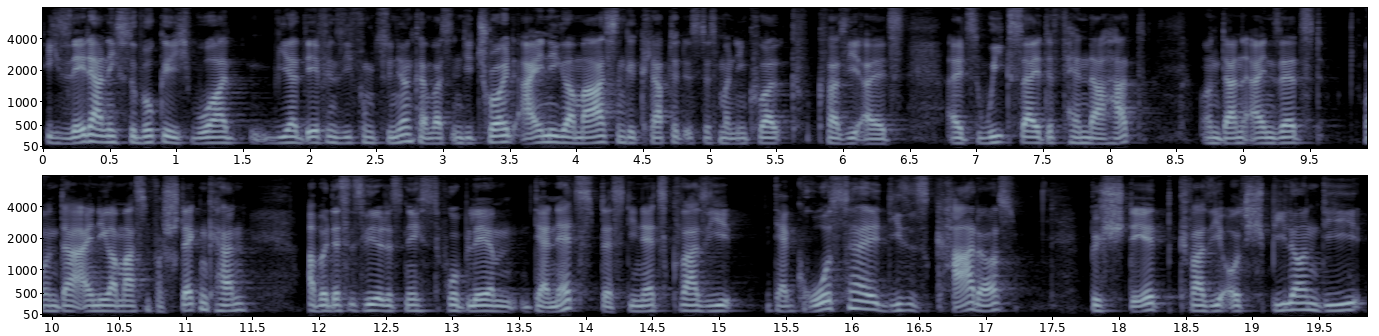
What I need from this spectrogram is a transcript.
ich sehe da nicht so wirklich, wo er, wie er defensiv funktionieren kann. Was in Detroit einigermaßen geklappt hat, ist, dass man ihn quasi als, als Weak-Side-Defender hat und dann einsetzt und da einigermaßen verstecken kann. Aber das ist wieder das nächste Problem der Nets, dass die Nets quasi, der Großteil dieses Kaders besteht quasi aus Spielern, die,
